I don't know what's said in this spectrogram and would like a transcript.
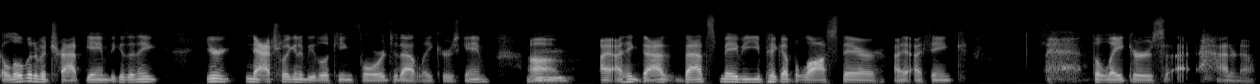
a little bit of a trap game because I think you're naturally going to be looking forward to that Lakers game. Um, I, I think that that's maybe you pick up a loss there. I, I think the Lakers, I, I don't know.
